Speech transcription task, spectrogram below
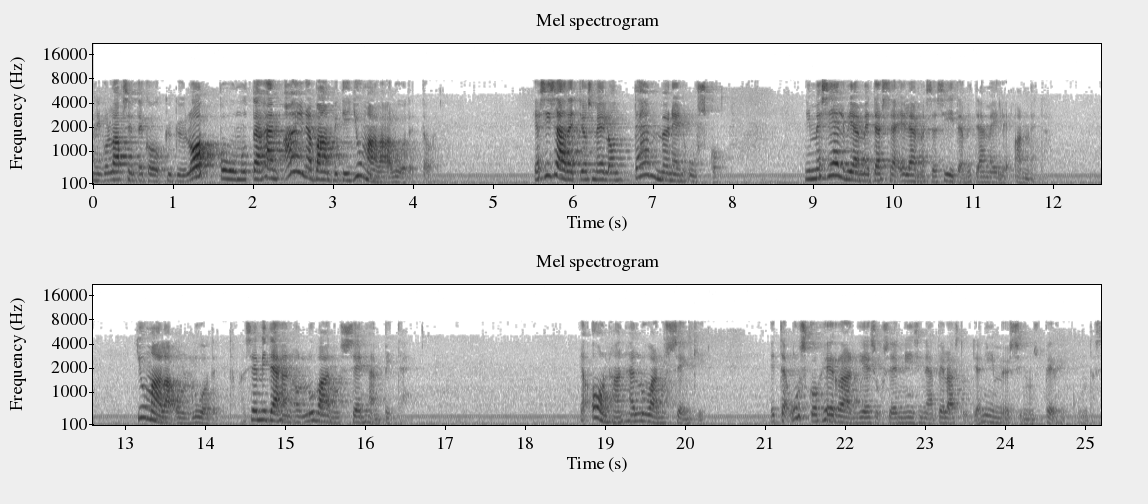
niin kuin lapsen tekokyky loppuu, mutta hän aina vaan piti Jumalaa luotettavana. Ja sisaret, jos meillä on tämmöinen usko, niin me selviämme tässä elämässä siitä, mitä meille annetaan. Jumala on luotettava. Se, mitä hän on luvannut, sen hän pitää. Ja onhan hän luvannut senkin, että usko Herran Jeesukseen, niin sinä pelastut ja niin myös sinun perhekultasi.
